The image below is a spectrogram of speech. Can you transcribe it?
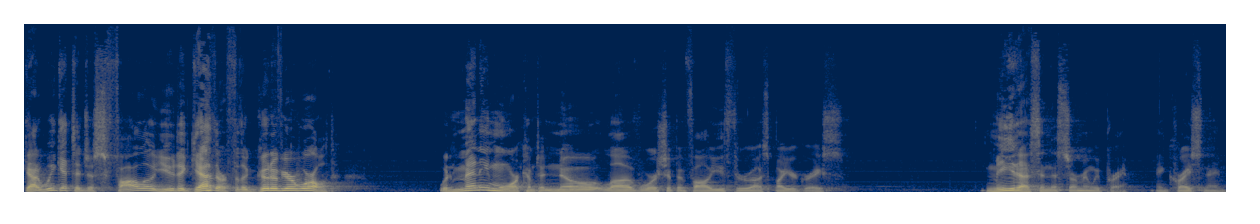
God, we get to just follow you together for the good of your world. Would many more come to know, love, worship, and follow you through us by your grace? Meet us in this sermon, we pray. In Christ's name,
